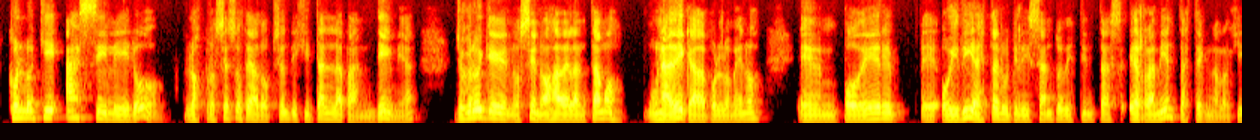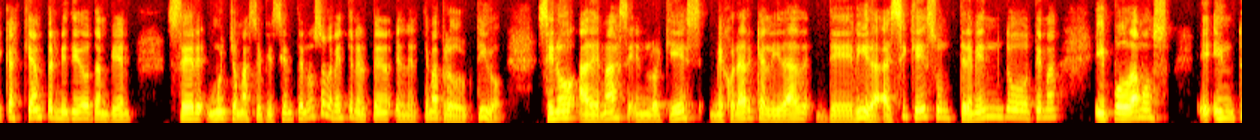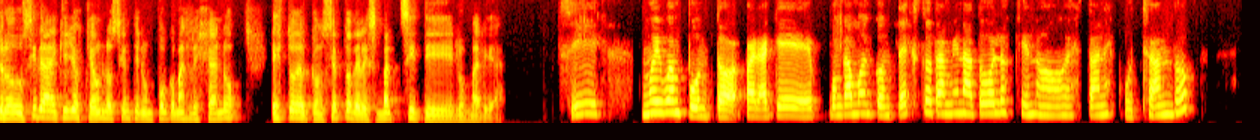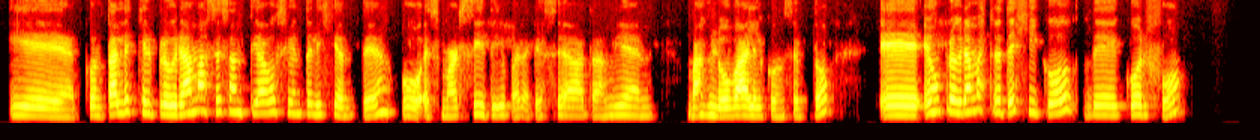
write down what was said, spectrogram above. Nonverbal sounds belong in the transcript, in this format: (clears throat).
con lo que aceleró los procesos de adopción digital la pandemia, yo creo que, no sé, nos adelantamos una década por lo menos en poder eh, hoy día estar utilizando distintas herramientas tecnológicas que han permitido también ser mucho más eficiente, no solamente en el, en el tema productivo, sino además en lo que es mejorar calidad de vida. Así que es un tremendo tema y podamos eh, introducir a aquellos que aún lo sienten un poco más lejano esto del concepto del Smart City, Luz María. Sí, muy buen punto, para que pongamos en contexto también a todos los que nos están escuchando y eh, contarles que el programa C Santiago Ciudad Inteligente o Smart City, para que sea también más global el concepto. Eh, es un programa estratégico de Corfo,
